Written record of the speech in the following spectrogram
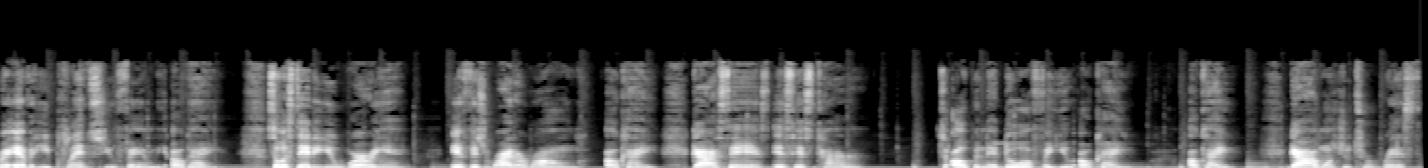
wherever He plants you, family, okay? So instead of you worrying if it's right or wrong, okay? God says it's His turn to open that door for you, okay? Okay? God wants you to rest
